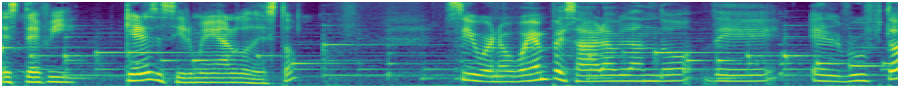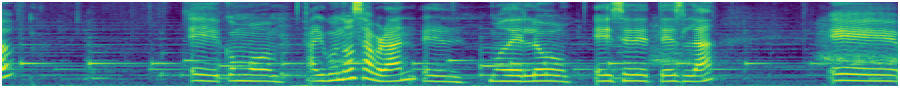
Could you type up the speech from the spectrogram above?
Steffi, ¿quieres decirme algo de esto? Sí, bueno, voy a empezar hablando de el rooftop. Eh, como algunos sabrán, el modelo S de Tesla eh,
